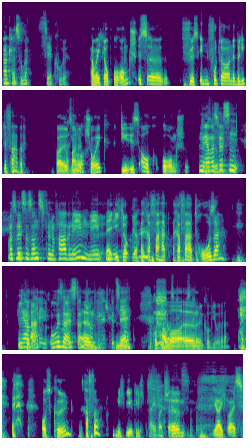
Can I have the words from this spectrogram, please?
Okay, super. Sehr cool. Aber ich glaube, Orange ist äh, fürs Innenfutter eine beliebte Farbe. Weil Hast meine Choik, die ist auch orange. Ja, was willst, du, was willst du sonst für eine Farbe nehmen? Nee, äh, ich glaube, ja. Raffa, hat, Raffa hat rosa. Ja, okay, rosa ist dann ähm, schon sehr speziell. Ne? Aber, aus, aus ähm, Köln kommt die, oder? aus Köln? Raffa? Nicht wirklich. Nein, war ein Scherz. Ähm, ja, ich weiß.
